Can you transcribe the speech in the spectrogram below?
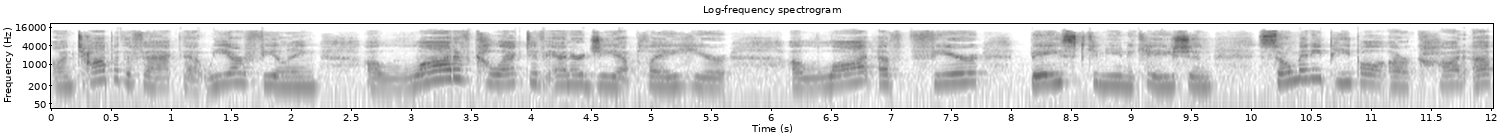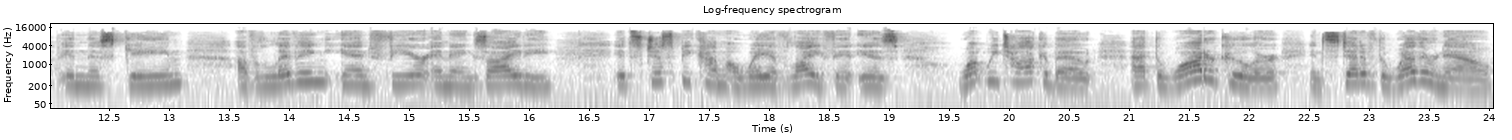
On top of the fact that we are feeling a lot of collective energy at play here a lot of fear based communication. So many people are caught up in this game of living in fear and anxiety. It's just become a way of life. It is what we talk about at the water cooler instead of the weather now,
